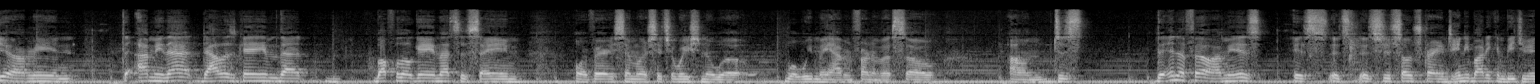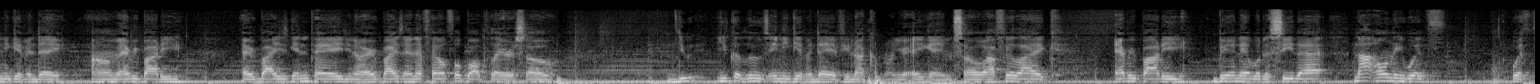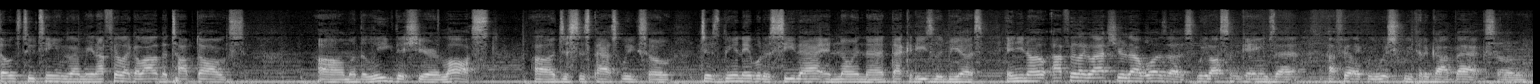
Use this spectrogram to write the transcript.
Yeah, I mean, th- I mean that Dallas game, that Buffalo game, that's the same or very similar situation to what what we may have in front of us. So, um, just the NFL. I mean, it's it's it's it's just so strange. Anybody can beat you any given day. Um, everybody everybody's getting paid. You know, everybody's an NFL football player. So you you could lose any given day if you're not coming on your A game. So I feel like everybody being able to see that not only with with those two teams. I mean, I feel like a lot of the top dogs um, of the league this year lost uh, just this past week. So just being able to see that and knowing that that could easily be us. And you know, I feel like last year that was us. We lost some games that I feel like we wish we could have got back. So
